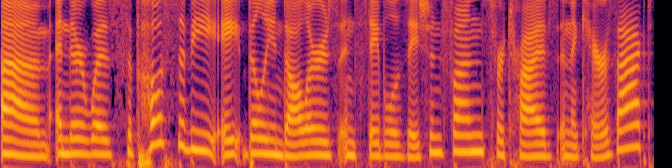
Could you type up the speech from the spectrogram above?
Um, and there was supposed to be $8 billion in stabilization funds for tribes in the CARES Act.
